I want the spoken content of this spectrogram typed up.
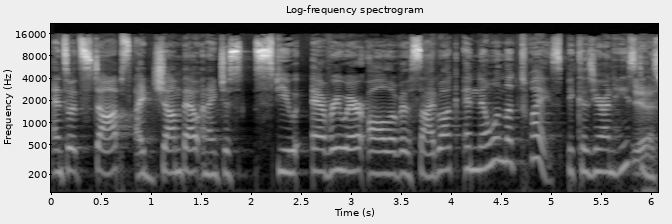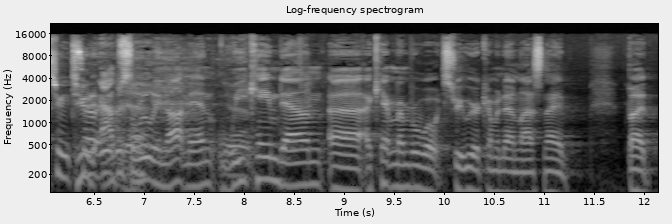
And so it stops. I jump out and I just spew everywhere all over the sidewalk and no one looked twice because you're on Hastings Yeah. Street. Dude, So it was absolutely like- not, man. We came down. Uh, I can't remember what street we were coming down last night, but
